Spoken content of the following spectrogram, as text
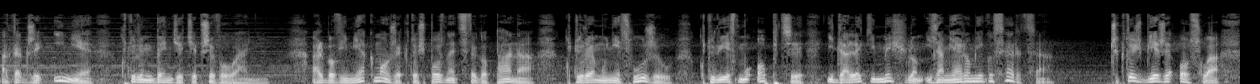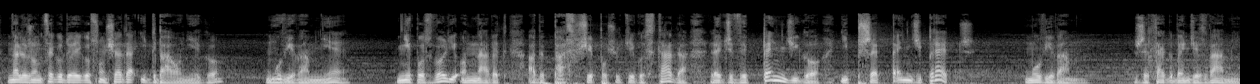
a także imię, którym będziecie przywołani. Albowiem jak może ktoś poznać swego Pana, któremu nie służył, który jest mu obcy i daleki myślom i zamiarom jego serca? Czy ktoś bierze osła należącego do jego sąsiada i dba o niego? Mówię wam nie. Nie pozwoli on nawet, aby pasł się pośród jego stada, lecz wypędzi go i przepędzi precz. Mówię wam, że tak będzie z wami,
